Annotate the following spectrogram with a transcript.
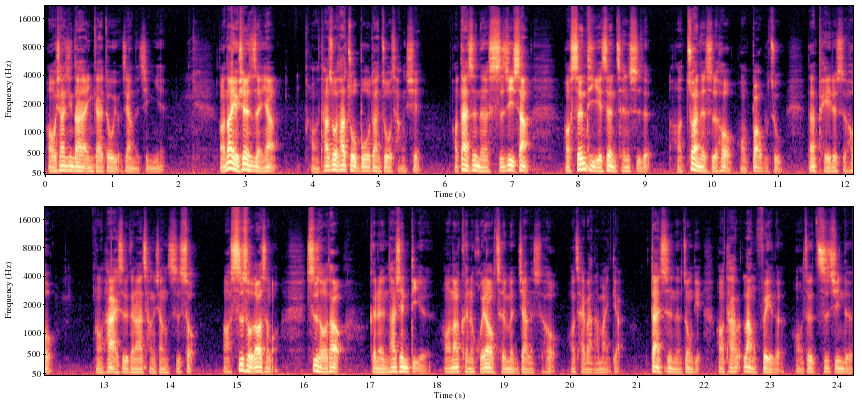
好，我相信大家应该都有这样的经验。好，那有些人是怎样？好，他说他做波段做长线，好，但是呢，实际上哦身体也是很诚实的。好，赚的时候哦抱不住，但赔的时候哦他还是跟他长相厮守啊，厮守到什么？厮守到可能他先跌了。哦，那可能回到成本价的时候，哦，才把它卖掉。但是呢，重点，哦，它浪费了哦这个资金的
